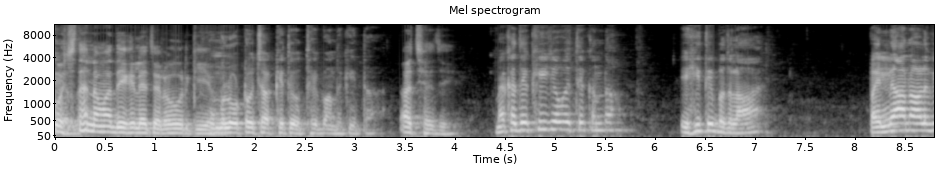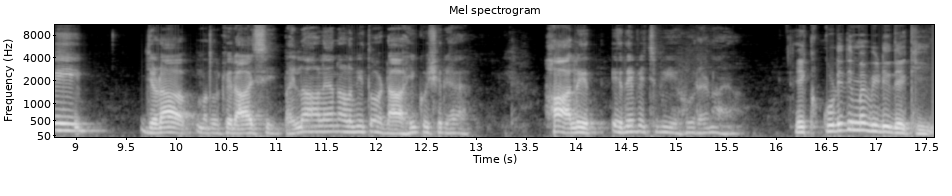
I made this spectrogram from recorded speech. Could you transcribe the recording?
ਕੁਝ ਤਾਂ ਨਵਾਂ ਦੇਖ ਲਿਆ ਚਲੋ ਹੋਰ ਕੀ ਹੈ ਮਲੋਟੋ ਚੱਕ ਕੇ ਤੇ ਉੱਥੇ ਬੰਦ ਕੀਤਾ। ਅੱਛਾ ਜੀ। ਮੈਂ ਕਿਹਾ ਦੇਖੀ ਜਾਓ ਇੱਥੇ ਕੰਦਾ ਇਹੀ ਤੇ ਬਦਲਾਅ ਹੈ। ਪਹਿਲਾਂ ਨਾਲ ਵੀ ਜਿਹੜਾ ਮਤਲਬ ਕਿ ਰਾਜ ਸੀ ਪਹਿਲਾਂ ਵਾਲਿਆਂ ਨਾਲ ਵੀ ਤੁਹਾਡਾ ਆਹੀ ਕੁਛ ਰਿਹਾ। ਹਾਲ ਇਹ- ਇਹਦੇ ਵਿੱਚ ਵੀ ਇਹੋ ਰਹਿਣਾ ਆ। ਇੱਕ ਕੁੜੀ ਦੀ ਮੈਂ ਵੀਡੀਓ ਦੇਖੀ।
